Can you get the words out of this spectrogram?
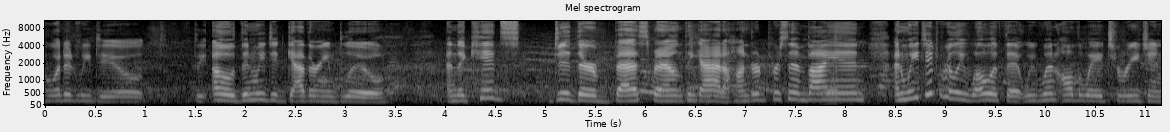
what did we do? The, oh, then we did Gathering Blue, and the kids did their best, but I don't think I had 100% buy-in. And we did really well with it. We went all the way to region.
